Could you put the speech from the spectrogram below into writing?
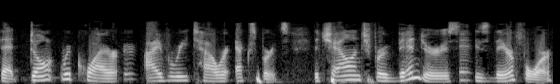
that don't require ivory tower experts. The challenge for vendors is therefore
